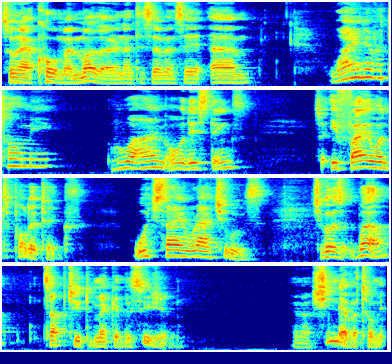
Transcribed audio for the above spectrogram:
So when I called my mother in '97 and say, um, "Why you never told me who I am, all these things?" So if I went to politics, which side would I choose? She goes, Well, it's up to you to make a decision. You know, she never told me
